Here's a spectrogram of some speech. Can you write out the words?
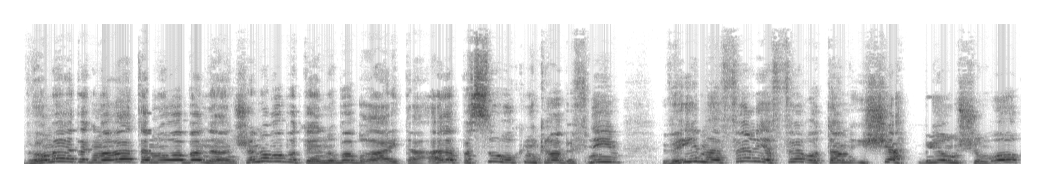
ואומרת הגמרא תנו רבנן, שנו רבותינו בברייתא, על הפסוק נקרא בפנים, ואם הפר יפר אותם אישה ביום שומעו,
